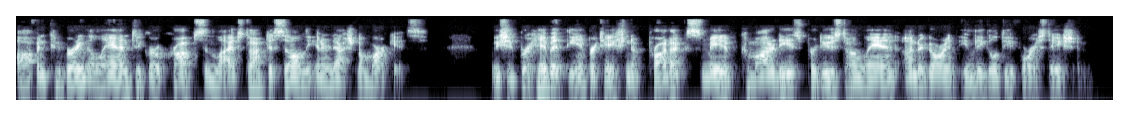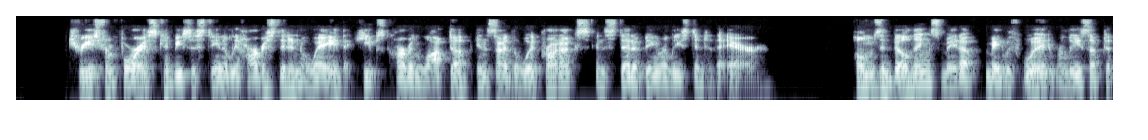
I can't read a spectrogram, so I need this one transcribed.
often converting the land to grow crops and livestock to sell on the international markets. We should prohibit the importation of products made of commodities produced on land undergoing illegal deforestation. Trees from forests can be sustainably harvested in a way that keeps carbon locked up inside the wood products instead of being released into the air. Homes and buildings made up made with wood release up to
